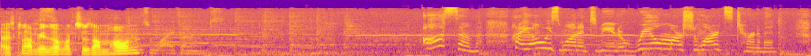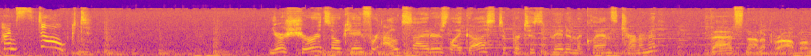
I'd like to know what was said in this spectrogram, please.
Alles klar, wir sollen mal zusammenhauen. Awesome! I always wanted to be in a real martial arts tournament. I'm stoked. You're sure it's okay for outsiders like us to participate in the clan's tournament? That's not a problem.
